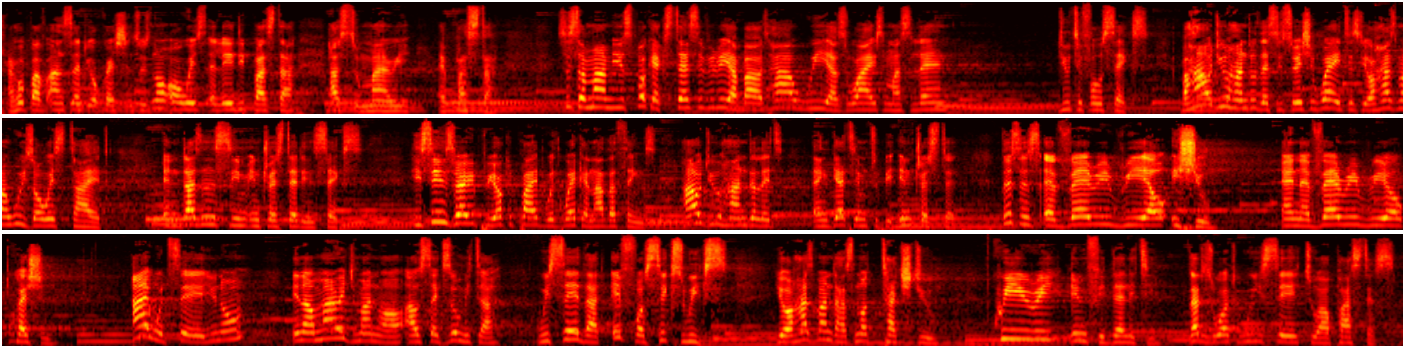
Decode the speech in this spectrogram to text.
I hope I've answered your question. So it's not always a lady pastor has to marry a pastor. Sister Mom, you spoke extensively about how we as wives must learn dutiful sex. But how do you handle the situation where it is your husband who is always tired and doesn't seem interested in sex? He seems very preoccupied with work and other things. How do you handle it and get him to be interested? This is a very real issue and a very real question. I would say, you know, in our marriage manual, our sexometer, we say that if for six weeks your husband has not touched you, query infidelity. That is what we say to our pastors.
